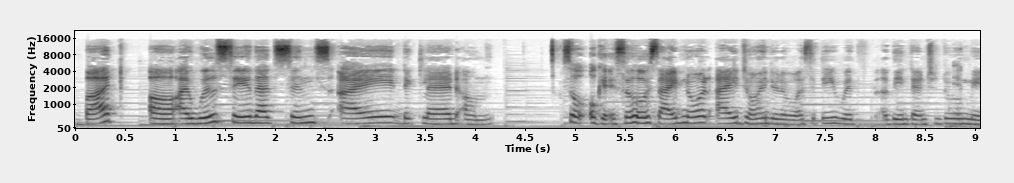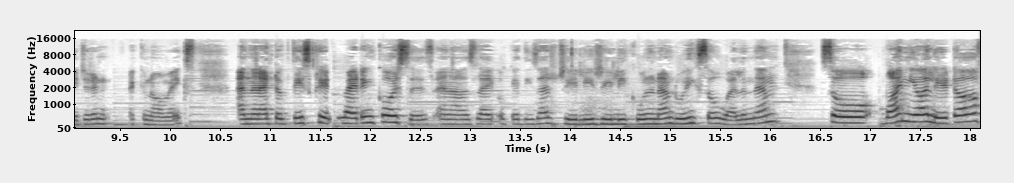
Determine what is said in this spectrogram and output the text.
But uh, I will say that since I declared um, so okay so side note i joined university with the intention to major in economics and then i took these creative writing courses and i was like okay these are really really cool and i'm doing so well in them so one year later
